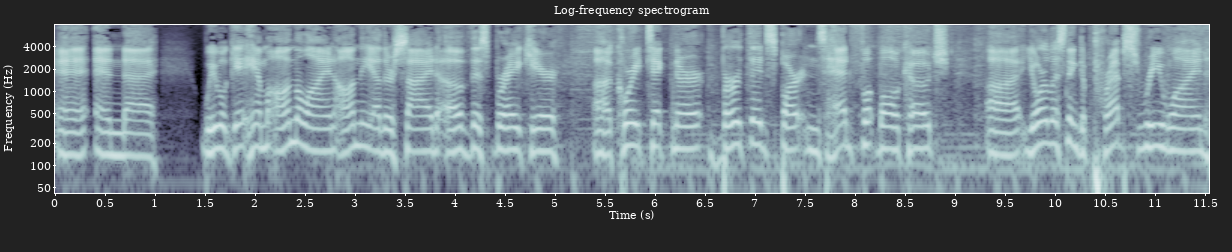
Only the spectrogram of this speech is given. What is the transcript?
and, and uh, we will get him on the line on the other side of this break here. Uh, Cory Tickner, Berthoud Spartans head football coach. Uh, you're listening to Preps Rewind.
